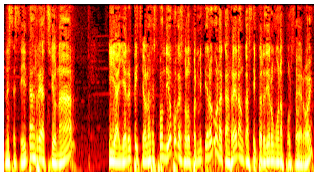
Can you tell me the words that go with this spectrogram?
Necesitan reaccionar y ayer el picheo les respondió porque solo permitieron una carrera, aunque así perdieron una por cero. ¿eh?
